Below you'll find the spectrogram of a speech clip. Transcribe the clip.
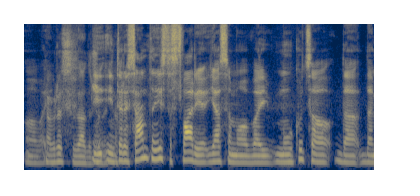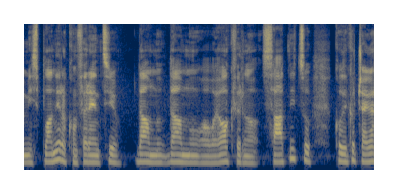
Ovaj. Dobro da se zadržali. Interesantna ista stvar je, ja sam ovaj, mu ukucao da, da mi isplanira konferenciju, dao mu, dao mu ovaj, okvirno satnicu, koliko čega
